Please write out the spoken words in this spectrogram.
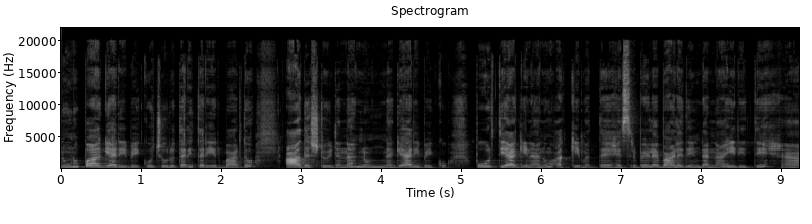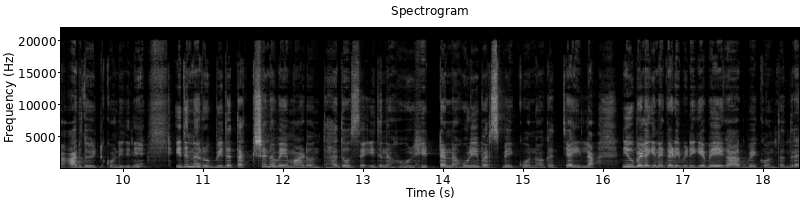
ನುಣುಪಾಗಿ ಅರಿಬೇಕು. ಚೂರು ತರಿ ತರಿ ಇರಬಾರ್ದು, ಆದಷ್ಟು ಇದನ್ನು ನುಣ್ಣಗೆ ಅರಿಬೇಕು. ಪೂರ್ತಿಯಾಗಿ ನಾನು ಅಕ್ಕಿ ಮತ್ತು ಹೆಸರುಬೇಳೆ ಬಾಳೆ ದಿಂಡನ್ನು ಈ ರೀತಿ ಅರೆದು ಇಟ್ಕೊಂಡಿದ್ದೀನಿ. ಇದನ್ನು ರುಬ್ಬಿದ ತಕ್ಷಣವೇ ಮಾಡುವಂತಹ ದೋಸೆ. ಇದನ್ನು ಹು ಹಿಟ್ಟನ್ನು ಹುಳಿ ಬರೆಸಬೇಕು ಅನ್ನೋ ಅಗತ್ಯ ಇಲ್ಲ. ನೀವು ಬೆಳಗಿನ ಗಡಿಬಿಡಿಗೆ ಬೇಗ ಆಗಬೇಕು ಅಂತಂದರೆ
